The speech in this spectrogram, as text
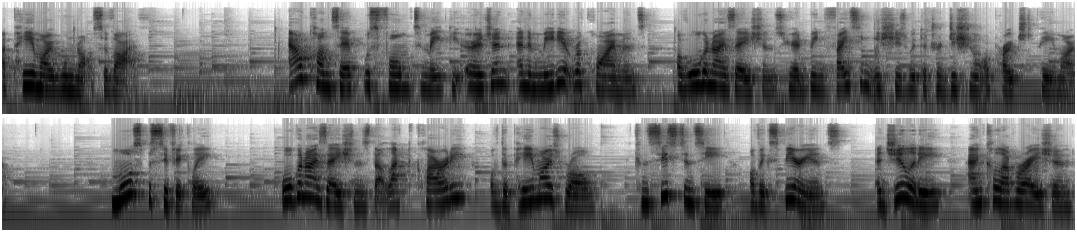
a PMO will not survive. Our concept was formed to meet the urgent and immediate requirements of organisations who had been facing issues with the traditional approach to PMO. More specifically, organisations that lacked clarity of the PMO's role, consistency of experience, agility, and collaboration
